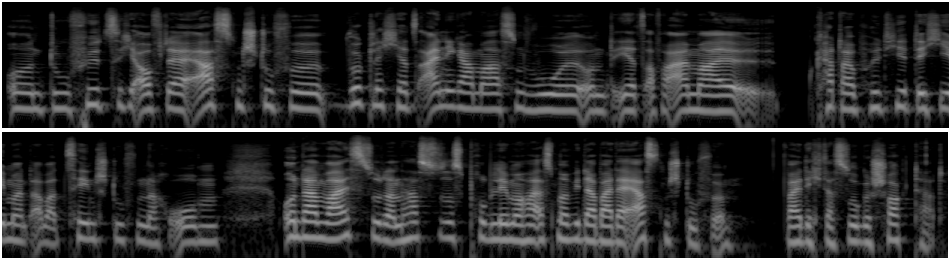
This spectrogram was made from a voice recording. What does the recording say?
und du fühlst dich auf der ersten Stufe wirklich jetzt einigermaßen wohl und jetzt auf einmal katapultiert dich jemand aber zehn Stufen nach oben und dann weißt du, dann hast du das Problem auch erstmal wieder bei der ersten Stufe, weil dich das so geschockt hat.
